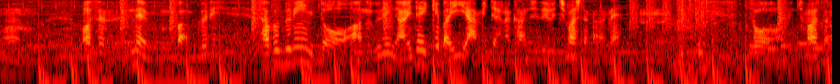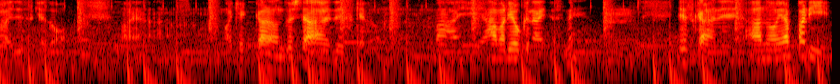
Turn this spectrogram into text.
うん、まあ、ね、グリーン、サブグリーンとあのグリーンの間行けばいいや、みたいな感じで打ちましたからね。うん、そう、打ちましたがあれですけど、まあ、まあ、結果論としてはあれですけど、まあ、あまり良くないですね。うん、ですからね、あの、やっぱり、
